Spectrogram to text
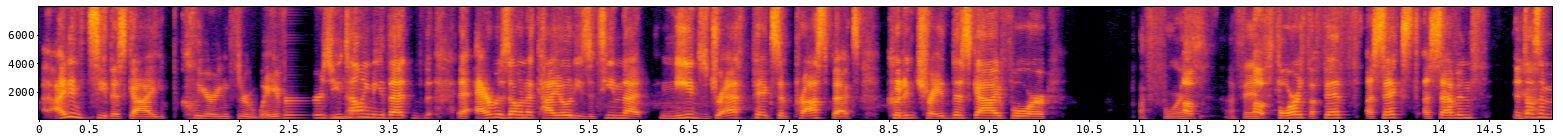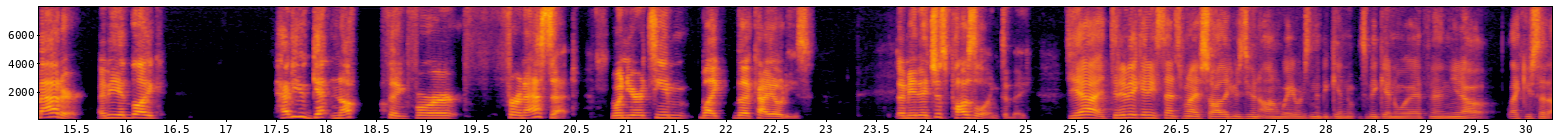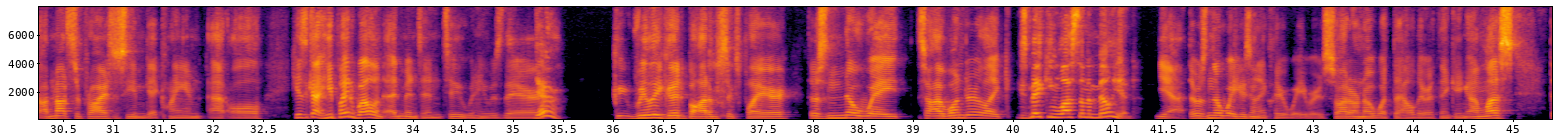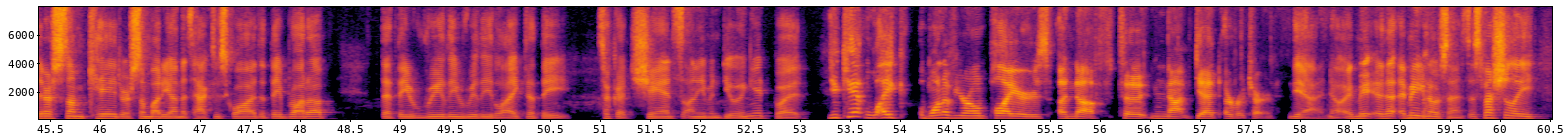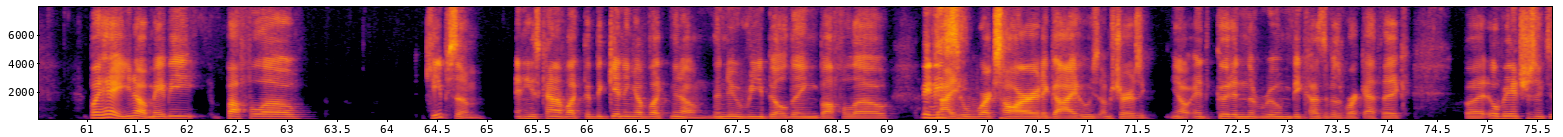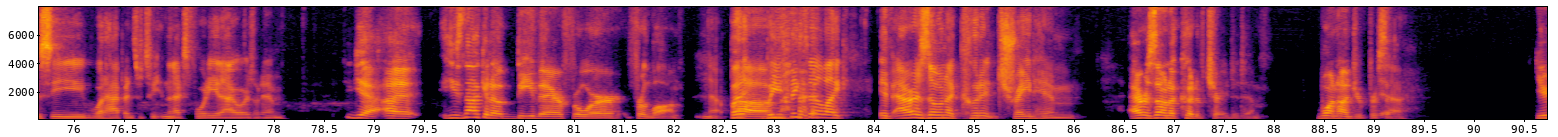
I didn't see this guy clearing through waivers. You No. telling me that the the Arizona Coyotes, a team that needs draft picks and prospects, couldn't trade this guy for A fourth, A- a fifth. a fourth, a fifth, a sixth, a seventh? It Yeah. doesn't matter. I mean, like, how do you get nothing for for an asset when you're a team like the Coyotes? I mean, it's just puzzling to me. Yeah, it didn't make any sense when I saw that he was doing on waivers in the begin to begin with, and you know, like you said, I'm not surprised to see him get claimed at all. He's a guy. He played well in Edmonton too when he was there. Yeah, really good bottom six player. There's no way. So I wonder, like, he's making less than a million. yeah, there was no way he was going to clear waivers. So I don't know what the hell they were thinking, unless there's some kid or somebody on the taxi squad that they brought up that they really, really liked that they took a chance on even doing it. But you can't like one of your own players enough to not get a return. Yeah, no, it made it made no sense, especially. But hey, you know, maybe Buffalo keeps him, and he's kind of like the beginning of like you know the new rebuilding Buffalo. I A mean, guy who works hard, a guy who's I'm sure is you know good in the room because of his work ethic. But it'll be interesting to see what happens between in the next 48 hours with him. yeah, I, he's not gonna be there for for long. No, but but you Um, think that like if Arizona couldn't trade him, Arizona could have traded him, one hundred percent. yeah,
